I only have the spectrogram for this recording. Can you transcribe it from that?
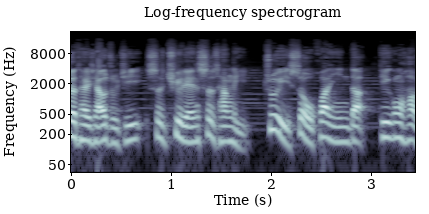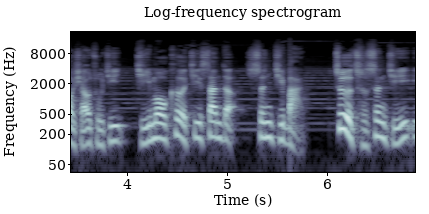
这台小主机是去年市场里最受欢迎的低功耗小主机极摩氪 G3 的升级版。这次升级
